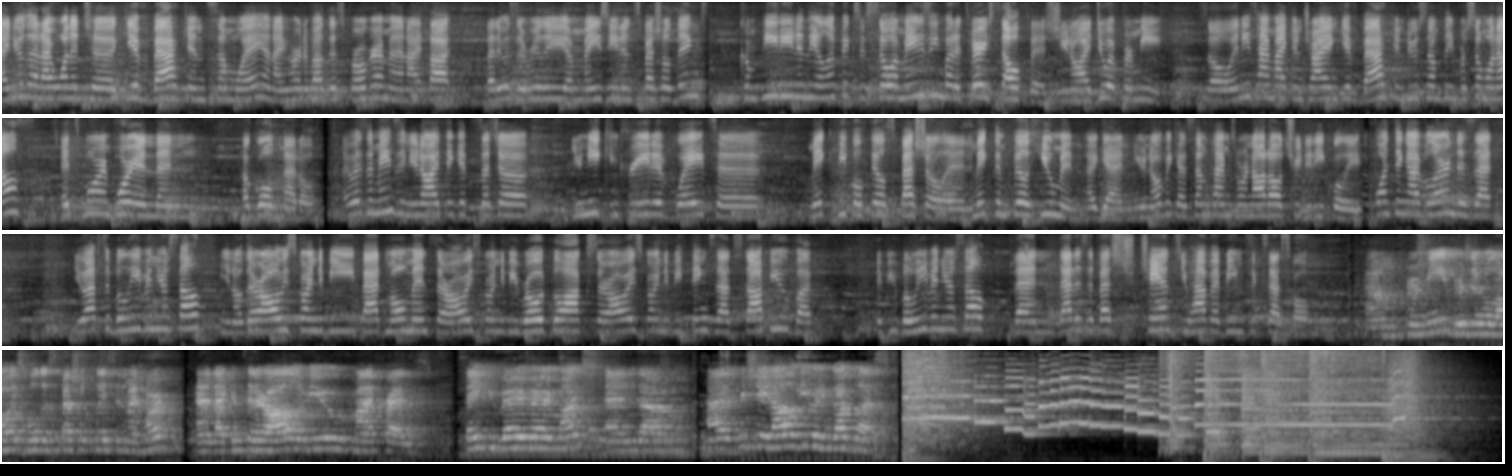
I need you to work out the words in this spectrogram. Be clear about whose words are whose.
Speaker 1: I knew that I wanted to give back in some way, and I heard about this program, and I thought that it was a really amazing and special thing. Competing in the Olympics is so amazing, but it's very selfish. You know, I do it for me. So anytime I can try and give back and do something for someone else, it's more important than a gold medal. It was amazing. You know, I think it's such a unique and creative way to make people feel special and make them feel human again, you know, because sometimes we're not all treated equally. One thing I've learned is that you have to believe in yourself. You know, there are always going to be bad moments, there are always going to be roadblocks, there are always going to be things that stop you, but if you believe in yourself, then that is the best chance you have at being successful. Um, for me, Brazil will always hold a special place in my heart, and I consider all of you my friends. Thank you very, very much, and um, I appreciate all of you, and God bless.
